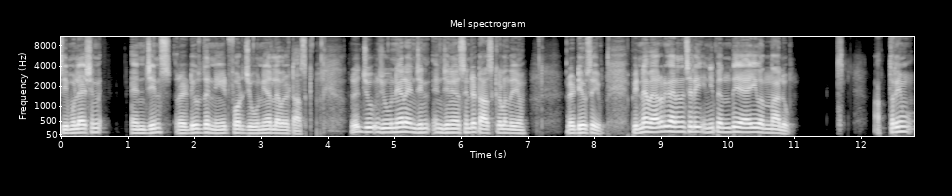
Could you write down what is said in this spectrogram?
simulation engines reduce the need for junior level task ഒരു ജൂ ജൂനിയർ എൻജിൻ എൻജിനീയേഴ്സിന്റെ ടാസ്കുകൾ എന്ത് ചെയ്യും? റെഡ്യൂസ് ചെയ്യും. പിന്നെ വേറൊരു കാര്യം എന്ന് വെച്ചാൽ ഇനിയിപ്പോൾ എന്ത് എ ഐ വന്നാലും അത്രയും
